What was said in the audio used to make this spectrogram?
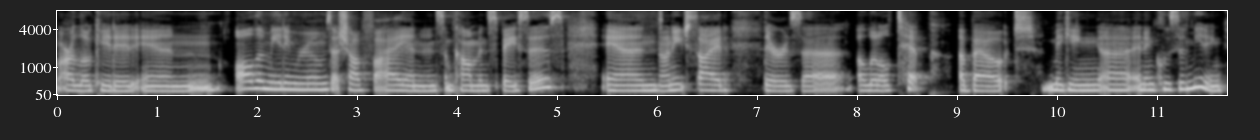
are located in all the meeting rooms at Shopify and in some common spaces. And on each side, there's a, a little tip about making uh, an inclusive meeting.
